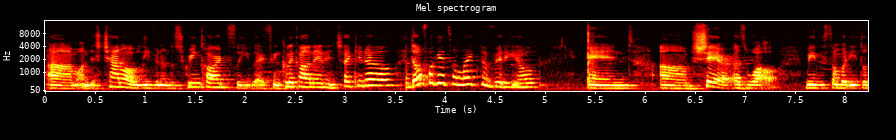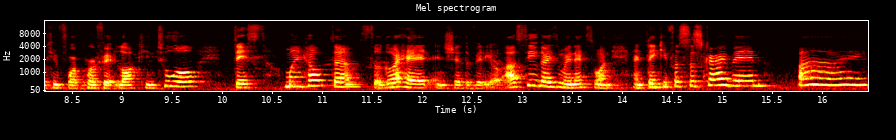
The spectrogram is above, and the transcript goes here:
um, on this channel i'll leave it on the screen card so you guys can click on it and check it out don't forget to like the video and um, share as well. Maybe somebody's looking for a perfect locking tool. This might help them. So go ahead and share the video. I'll see you guys in my next one. And thank you for subscribing. Bye.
